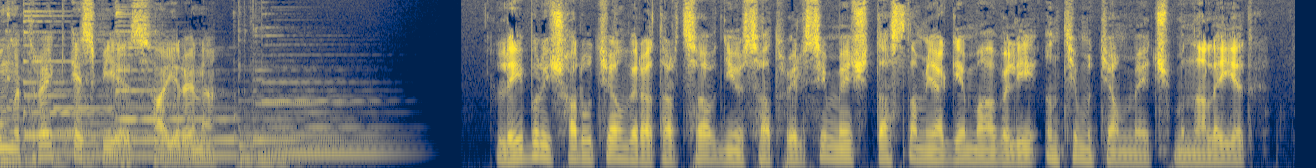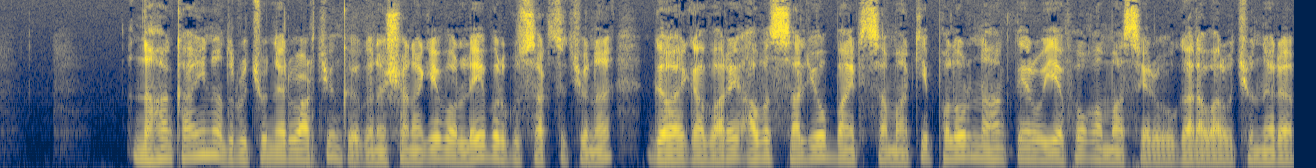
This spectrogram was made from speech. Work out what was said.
Դու մտրեք SPS հայրենը։ Labour իշխանության վերադարձավ Նյու Սաթ Ուելսի մեջ 10-ամյակի ավելի ընդդիմության մեջ մնալ է յետ Նահանգային ընդրություններու արդյունքը կնշանակի, որ Labour գուսակցությունը գայգավարի ավսալյո բայրսամակի բոլոր նահանգներու եւ հողամասերու կառավարությունները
